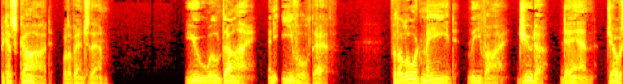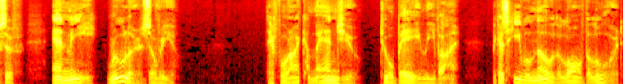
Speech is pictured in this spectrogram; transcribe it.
because God will avenge them. You will die an evil death. For the Lord made Levi, Judah, Dan, Joseph, and me rulers over you. Therefore I command you to obey Levi, because he will know the law of the Lord,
